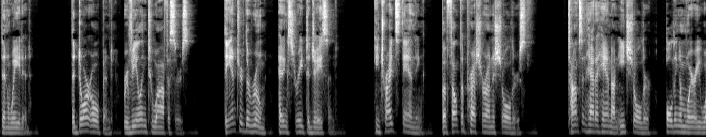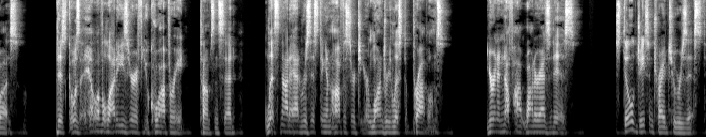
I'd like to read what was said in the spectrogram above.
then waited. The door opened, revealing two officers. They entered the room, heading straight to Jason. He tried standing, but felt the pressure on his shoulders. Thompson had a hand on each shoulder, holding him where he was. This goes a hell of a lot easier if you cooperate, Thompson said. Let's not add resisting an officer to your laundry list of problems. You're in enough hot water as it is. Still, Jason tried to resist.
